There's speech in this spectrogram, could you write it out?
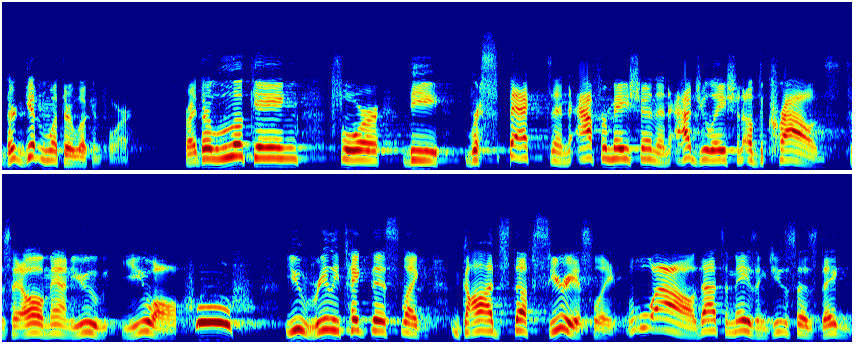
they're getting what they're looking for, right? They're looking for the respect and affirmation and adulation of the crowds to say, oh man, you, you all, whoo, you really take this like God stuff seriously. Wow, that's amazing. Jesus says they,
